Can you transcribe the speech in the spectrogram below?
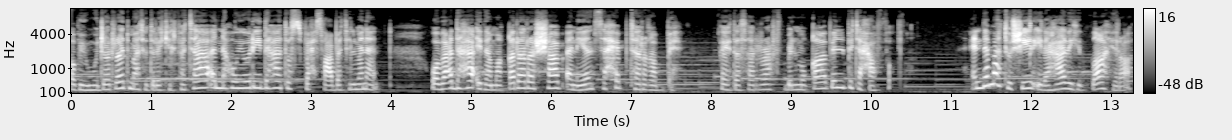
وبمجرد ما تدرك الفتاة أنه يريدها تصبح صعبة المنال. وبعدها إذا ما قرر الشاب أن ينسحب ترغب به فيتصرف بالمقابل بتحفظ. عندما تشير إلى هذه الظاهرة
